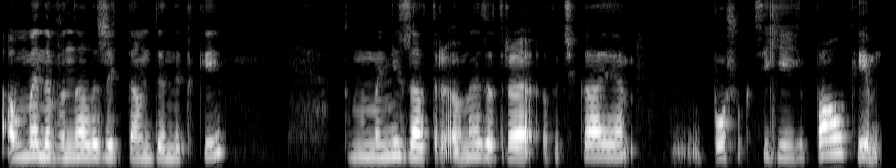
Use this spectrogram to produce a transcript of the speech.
А в мене вона лежить там, де нитки. Тому мені завтра, мене завтра чекає пошук цієї палки. Е,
